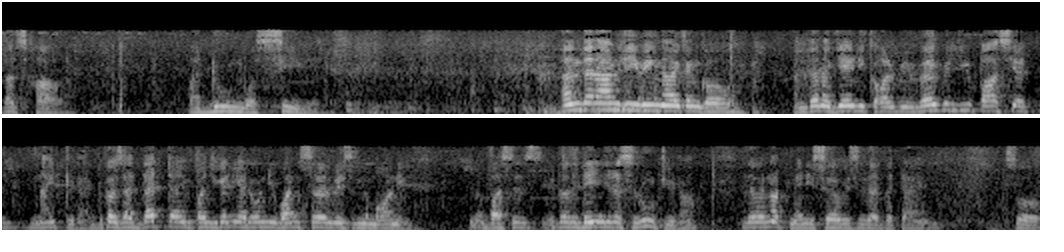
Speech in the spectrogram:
that's how our doom was sealed. And then I'm leaving, now I can go. And then again he called me, where will you pass your night tonight? Because at that time Panchgani had only one service in the morning. You know, buses, it was a dangerous route, you know. There were not many services at the time. So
